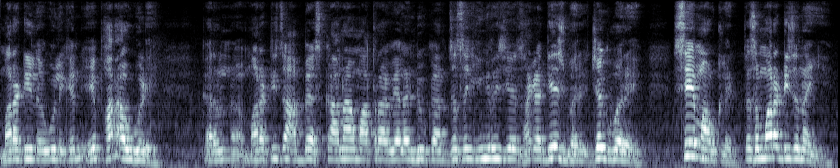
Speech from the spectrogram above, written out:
मराठी लघुलेखन हे फार अवघड आहे. कारण मराठीचा अभ्यास काना मात्रा वेलांडीवकार जसं इंग्रजी सगळ्या देशभर आहे, जगभर आहे सेम आउटलाईन तसं मराठीचं नाही आहे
